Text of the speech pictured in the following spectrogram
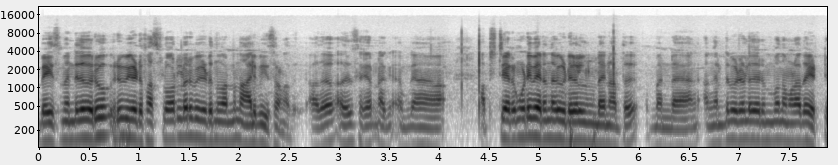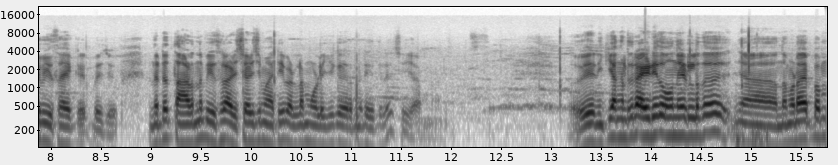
ബേസ്മെന്റ് ഒരു ഒരു വീട് ഫസ്റ്റ് ഫ്ലോറിൽ ഒരു വീട് എന്ന് പറഞ്ഞാൽ നാല് പീസാണത് അത് അത് സെക്കൻഡ് അപ്സ്റ്റെയറും കൂടി വരുന്ന വീടുകളുണ്ട് അതിനകത്ത്. പിന്നെ അങ്ങനത്തെ വീടുകൾ വരുമ്പോൾ നമ്മളത് എട്ട് പീസായി വെച്ചു. എന്നിട്ട് താഴ്ന്ന പീസുകൾ അഴിച്ചഴിച്ച് മാറ്റി വെള്ളം മുകളിലേക്ക് കയറുന്ന രീതിയിൽ ചെയ്യാം ഒരു എനിക്ക് അങ്ങനത്തെ ഒരു ഐഡിയ തോന്നിയിട്ടുള്ളത് നമ്മുടെ ഇപ്പം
